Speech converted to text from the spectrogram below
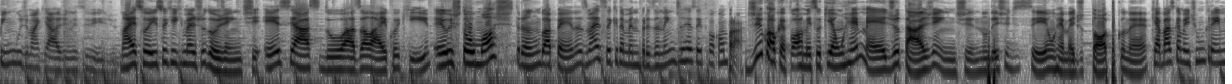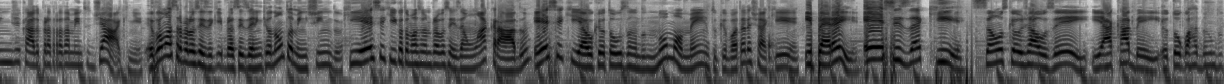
pingo de maquiagem nesse vídeo. Mas foi isso aqui que me ajudou, gente. Esse ácido azelaico aqui, eu estou mostrando apenas, mas isso aqui também não precisa nem de receita pra comprar. De qualquer forma, isso aqui é um remédio, tá, gente? Não deixa de ser um remédio tópico, né? Que é basicamente um creme indicado pra tratamento de acne. Eu vou mostrar pra vocês aqui, pra vocês verem que eu não tô mentindo, que esse aqui que eu tô mostrando pra vocês é um lacrado. Esse aqui é o que eu tô usando no momento, que eu vou até deixar aqui. E pera aí, esses aqui são os que eu já usei e acabei. Eu tô guardando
